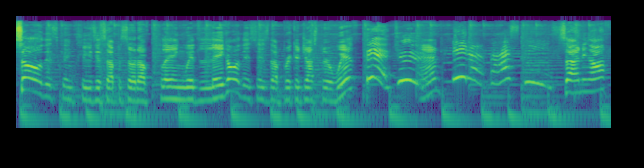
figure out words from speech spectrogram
So this concludes this episode of Playing with Lego. This is the Brick Adjuster with Big T and little Buskus. signing off.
